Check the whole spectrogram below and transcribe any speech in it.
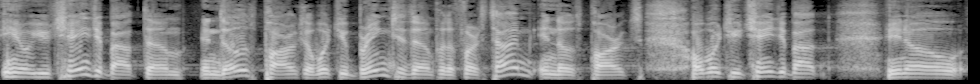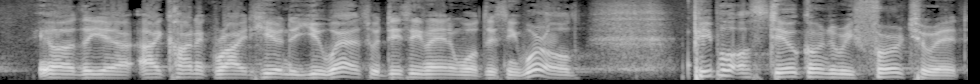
you know you change about them in those parks, or what you bring to them for the first time in those parks, or what you change about, you know, uh, the uh, iconic ride here in the U.S. with Disneyland and Walt Disney World, people are still going to refer to it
